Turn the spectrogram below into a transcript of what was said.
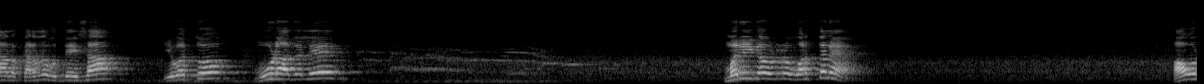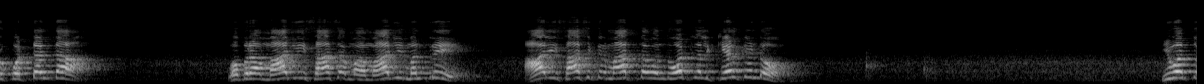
ನಾನು ಕರೆದ ಉದ್ದೇಶ ಇವತ್ತು ಮೂಡಾದಲ್ಲಿ ಮರಿಗೌಡರ ವರ್ತನೆ. ಅವರು ಕೊಟ್ಟಂತ ಒಬ್ಬರ ಮಾಜಿ ಶಾಸ, ಮಾಜಿ ಮಂತ್ರಿ ಆಲಿ ಶಾಸಕರ ಮಾತನ್ನ ಒಂದು ಹೋಟ್ಲಲ್ಲಿ ಕೇಳ್ಕೊಂಡು ಇವತ್ತು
